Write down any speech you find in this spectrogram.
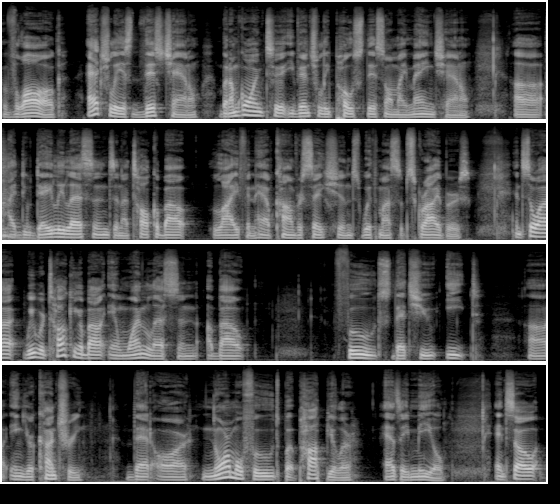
vlog. Actually, it's this channel, but I'm going to eventually post this on my main channel. Uh, I do daily lessons and I talk about life and have conversations with my subscribers. And so I we were talking about in one lesson about foods that you eat uh, in your country that are normal foods but popular as a meal. And so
